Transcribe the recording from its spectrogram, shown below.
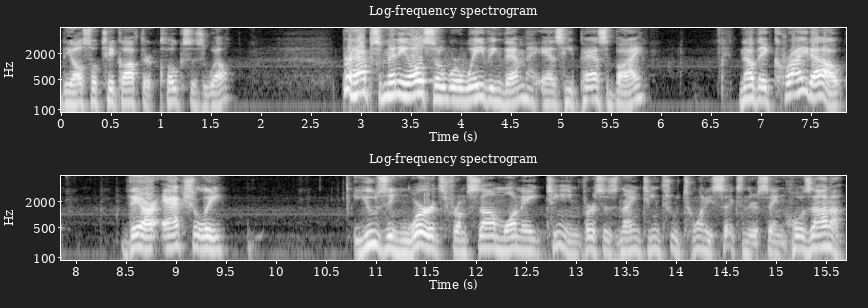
They also take off their cloaks as well. Perhaps many also were waving them as he passed by. Now they cried out. They are actually using words from Psalm 118, verses 19 through 26, and they're saying, Hosanna,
